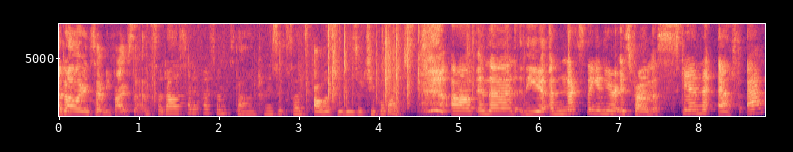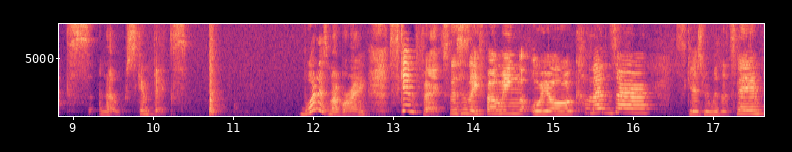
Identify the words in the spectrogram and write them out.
a dollar and 75 cents. A dollar 75 cents, dollar 26 cents. Obviously these are cheaper wipes. Um, and then the next thing in here is from Skin FX. No, Skin Fix. What is my brain? Skin Fix. This is a foaming oil cleanser. Excuse me with its name.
